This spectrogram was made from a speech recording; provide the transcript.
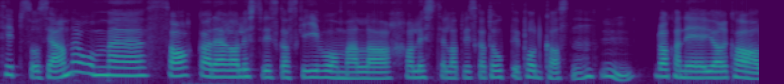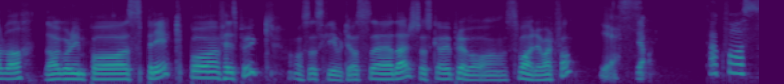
tips oss gjerne om eh, saker dere har lyst vi skal skrive om, eller har lyst til at vi skal ta opp i podkasten. Mm. Da kan de gjøre hva, Halvor? Da går de inn på Sprek på Facebook, og så skriver til oss eh, der. Så skal vi prøve å svare, i hvert fall. Yes. Ja. Takk for oss.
